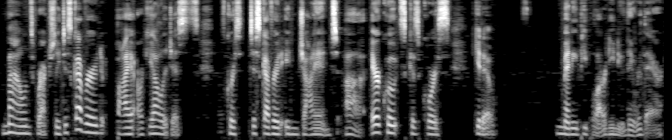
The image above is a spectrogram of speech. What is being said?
mounds were actually discovered by archaeologists. Of course, discovered in giant uh, air quotes, because of course, you know, many people already knew they were there.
